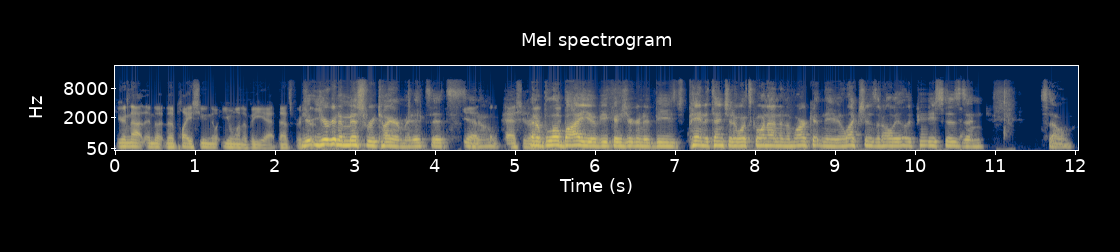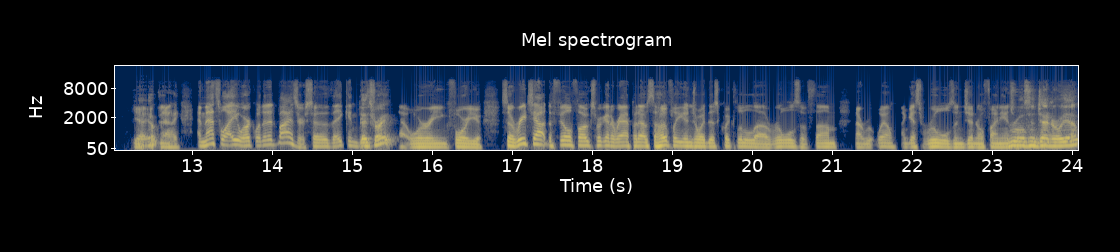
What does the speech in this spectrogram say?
you're not in the, place you know, you want to be at. That's for sure. You're going to miss retirement. It's, it's, yeah, you it's know, gonna going to right. blow by you because you're going to be paying attention to what's going on in the market and the elections and all the other pieces. And so Yeah, Yep. exactly. And that's why you work with an advisor so they can do that's right. that worrying for you. So reach out to Phil, folks. We're going to wrap it up. So hopefully you enjoyed this quick little uh, rules of thumb. Not, well, I guess rules in general, financial Rules in general. Yeah.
